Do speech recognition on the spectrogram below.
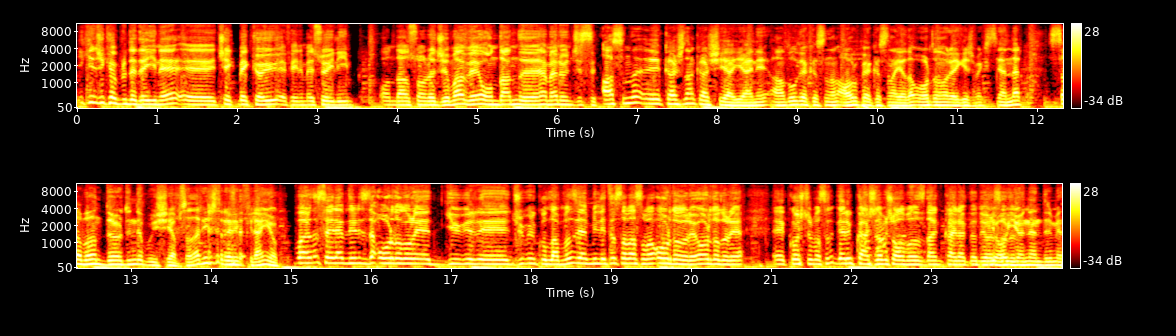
İkinci köprüde de yine e, Çekmeköy efendime söyleyeyim ondan sonracığıma ve ondan e, hemen öncesi. aslında e, karşıdan karşıya yani Anadolu yakasından Avrupa yakasına ya da oradan oraya geçmek isteyenler sabahın dördünde bu işi yapsalar hiç trafik falan yok. Bu arada söylemlerinizde oradan oraya gibi bir e, cümle kullanmanız yani milletin sabah sabah oradan oraya oradan oraya e, koşturmasını garip karşılamış olmanızdan kaynaklanıyor Yo sanırım. yönlendirme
